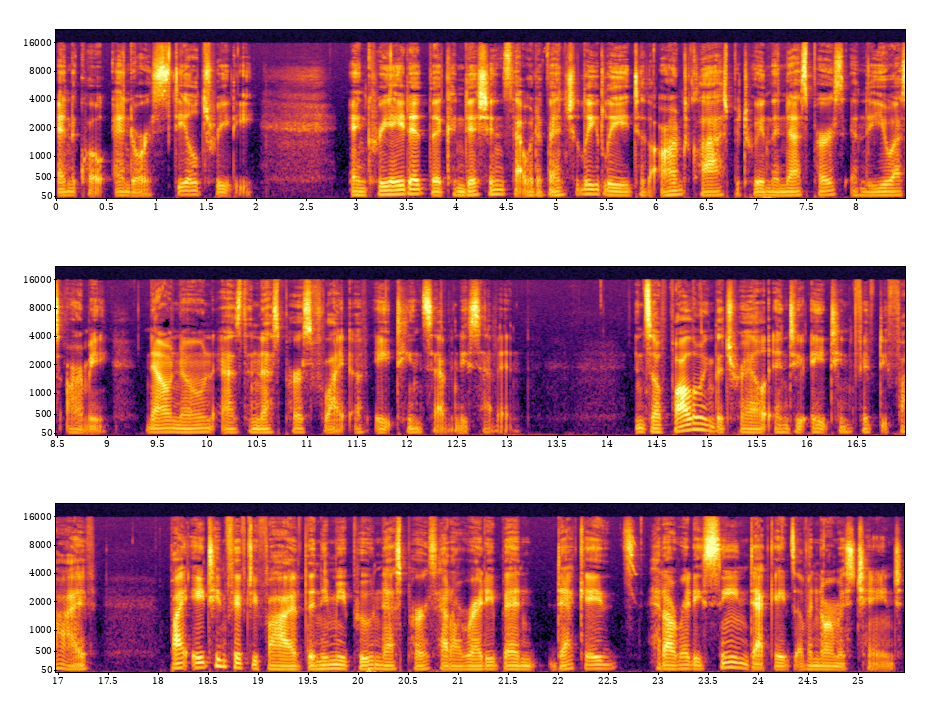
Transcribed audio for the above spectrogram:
end quote and or steal treaty and created the conditions that would eventually lead to the armed clash between the Nez Perce and the U.S. Army, now known as the Nez Perce Flight of 1877. And so, following the trail into 1855, by 1855, the Nimipu Nez Perce had already been decades had already seen decades of enormous change,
